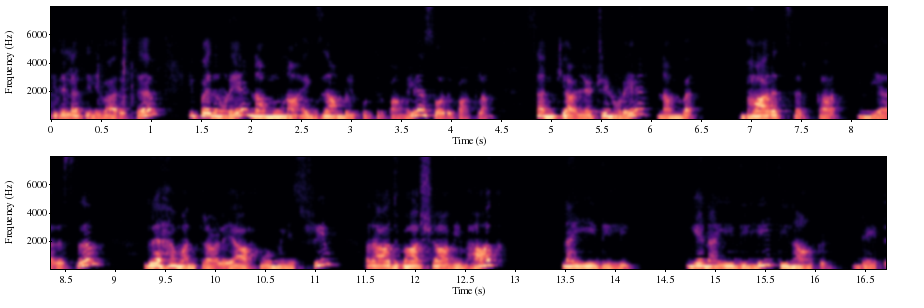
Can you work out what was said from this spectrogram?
இதெல்லாம் தெளிவாக இருக்குது இப்போ இதனுடைய நமூனா எக்ஸாம்பிள் கொடுத்துருப்பாங்க இல்லையா ஸோ அது பார்க்கலாம் சங்கியா லெட்டரினுடைய நம்பர் பாரத் சர்க்கார் இந்திய அரசு கிரக மந்த்ராலயா ஹோம் மினிஸ்ட்ரி ராஜ்பாஷா விபாக் நயி தில்லி. இங்கே நயி தில்லி தினாங்க் டேட்.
